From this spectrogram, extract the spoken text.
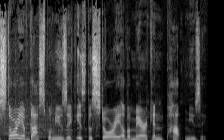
The story of gospel music is the story of American pop music.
